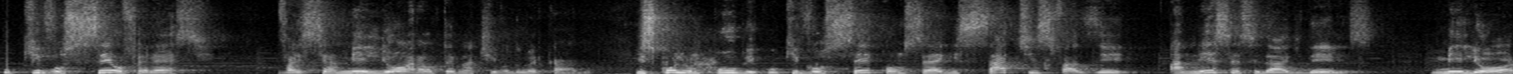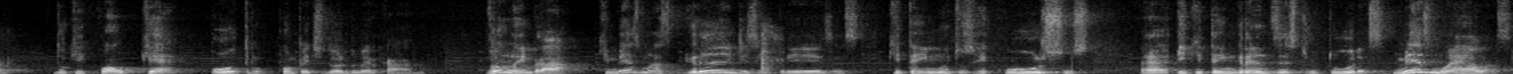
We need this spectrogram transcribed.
o que você oferece vai ser a melhor alternativa do mercado. Escolha um público que você consegue satisfazer a necessidade deles melhor do que qualquer outro competidor do mercado. Vamos lembrar que mesmo as grandes empresas que têm muitos recursos é, e que têm grandes estruturas, mesmo elas,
